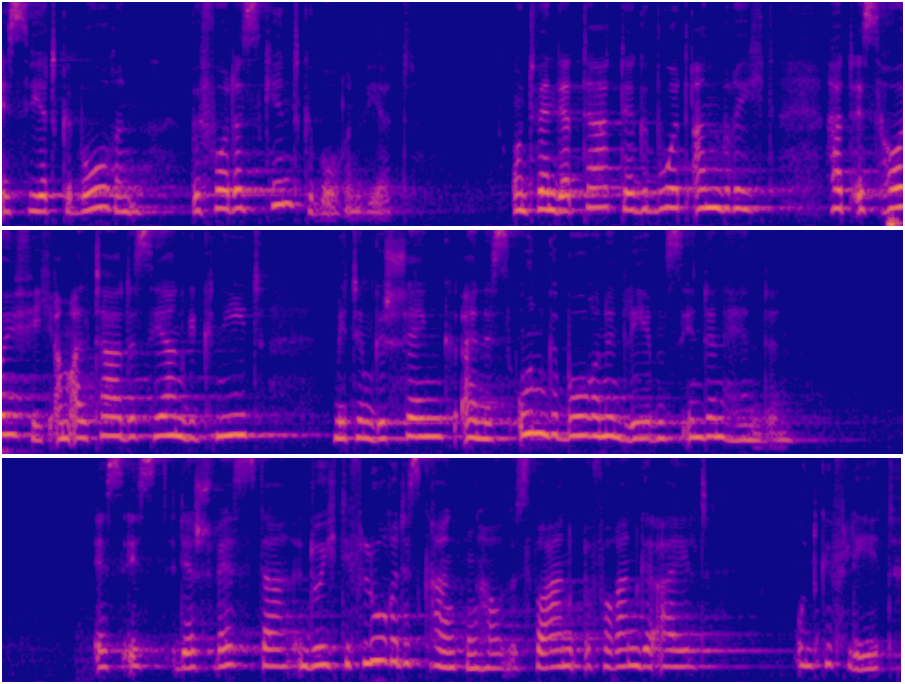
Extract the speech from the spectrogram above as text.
Es wird geboren, bevor das Kind geboren wird. Und wenn der Tag der Geburt anbricht, hat es häufig am Altar des Herrn gekniet mit dem Geschenk eines ungeborenen Lebens in den Händen. Es ist der Schwester durch die Flure des Krankenhauses vorangeeilt und gefleht.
